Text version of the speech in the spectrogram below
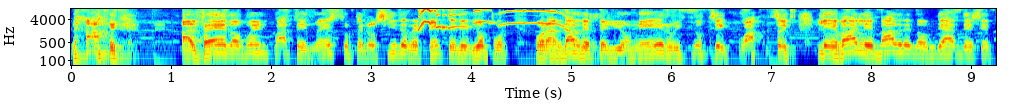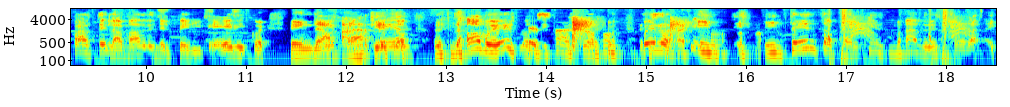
Alfredo, buen cuate nuestro, pero sí de repente le dio por, por andar de peleonero y no sé cuánto, y le vale madre donde ande, se parte la madre en el periférico, en la banqueta. No, bueno, Exacto. bueno, exacto. in- intenta partir madres por ahí.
